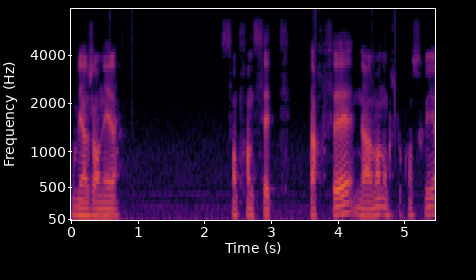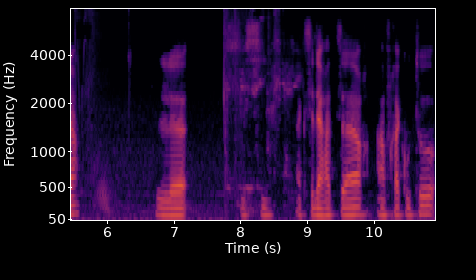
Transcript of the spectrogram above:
Combien j'en ai là? 137. Parfait. Normalement, donc je peux construire le ici accélérateur, infra-couteau,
